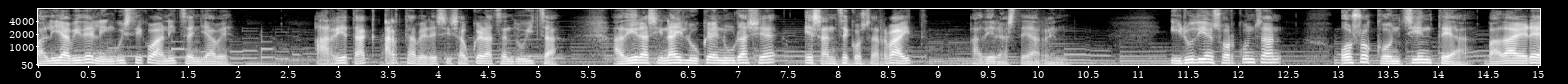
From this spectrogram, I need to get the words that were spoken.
Baliabide linguistiko anitzen jabe. Arrietak harta berezi aukeratzen du hitza. Adierazi nahi lukeen urase ez antzeko zerbait, adieraztearren. Irudien sorkuntzan oso kontzientea bada ere,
